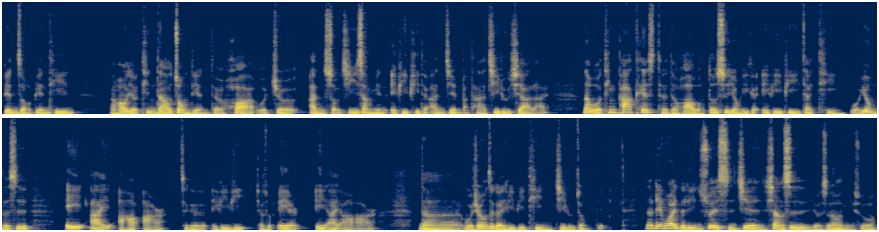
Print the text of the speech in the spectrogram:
边走边听，然后有听到重点的话，我就按手机上面 APP 的按键把它记录下来。那我听 Podcast 的话，我都是用一个 APP 在听，我用的是 AIRR 这个 APP，叫做 Air AIRR。那我就用这个 APP 听，记录重点。那另外的零碎时间，像是有时候你说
